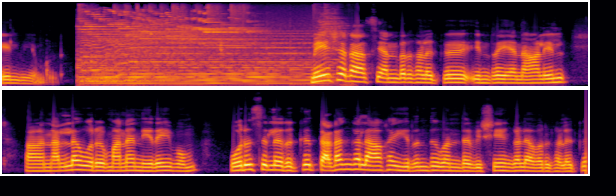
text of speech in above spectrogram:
கேள்வியும் உண்டு. மேஷராசி அன்பர்களுக்கு இன்றைய நாளில் நல்ல ஒரு மன நிறைவும் ஒரு சிலருக்கு தடங்கலாக இருந்து வந்த விஷயங்கள் அவர்களுக்கு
